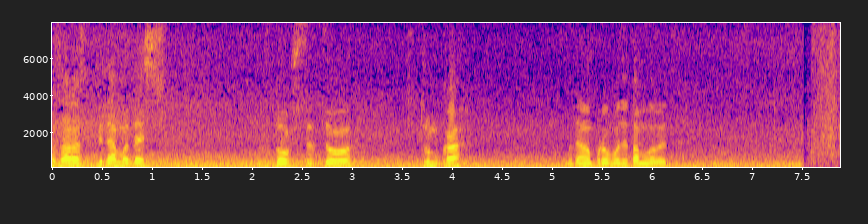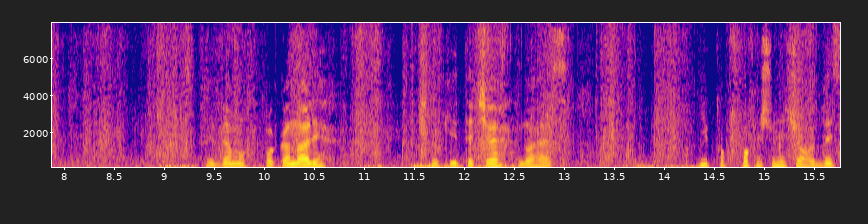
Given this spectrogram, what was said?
А зараз підемо десь вздовж цього струмка. Будемо пробувати там ловити. Йдемо по каналі, який тече до ГЕС. І поки що нічого, десь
